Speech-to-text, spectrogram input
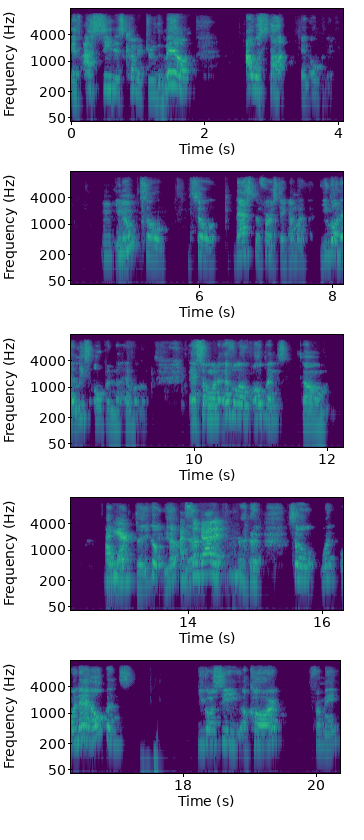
if I see this coming through the mail, I would stop and open it. Mm-hmm. You know, mm-hmm. so so that's the first thing. I'm gonna you're gonna at least open the envelope. And so when the envelope opens, um right I here. want there you go. Yeah. I yeah. still got it. so when when that opens, you're gonna see a card from me,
